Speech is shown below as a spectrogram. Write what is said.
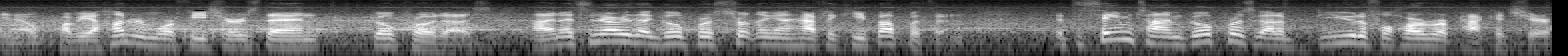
you know, probably 100 more features than GoPro does. Uh, and it's an area that GoPro is certainly going to have to keep up with. It. At the same time, GoPro's got a beautiful hardware package here.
